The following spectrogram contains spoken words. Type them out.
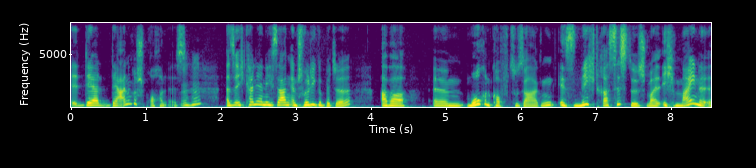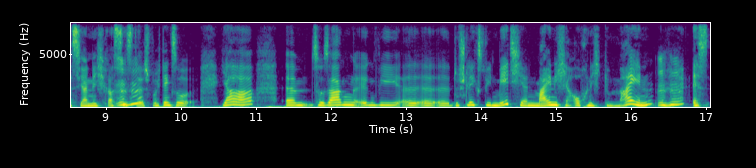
der, der angesprochen ist. Mhm. Also ich kann ja nicht sagen, entschuldige bitte, aber ähm, Mohrenkopf zu sagen, ist nicht rassistisch, weil ich meine es ja nicht rassistisch. Wo ich denke so, ja, ähm, zu sagen irgendwie, äh, äh, du schlägst wie ein Mädchen, meine ich ja auch nicht gemein. Es,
